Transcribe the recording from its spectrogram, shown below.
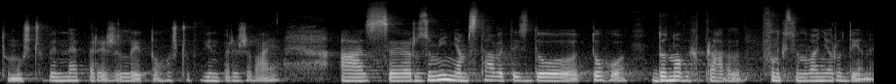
тому що ви не пережили того, що він переживає. А з розумінням ставитись до того, до нових правил функціонування родини.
